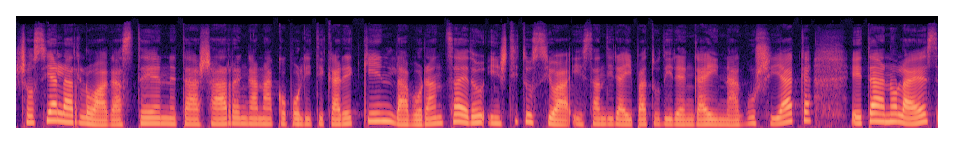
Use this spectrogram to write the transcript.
Sozial arloa gazteen eta saharrenganako politikarekin, laborantza edo instituzioa izan dira ipatu diren gai nagusiak, eta nola ez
